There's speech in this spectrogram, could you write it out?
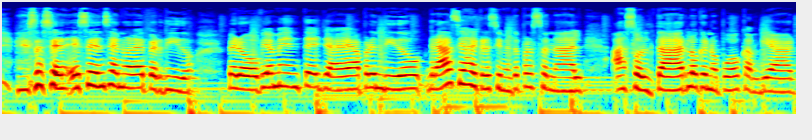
Esa esencia no la he perdido, pero obviamente ya he aprendido, gracias al crecimiento personal, a soltar lo que no puedo cambiar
